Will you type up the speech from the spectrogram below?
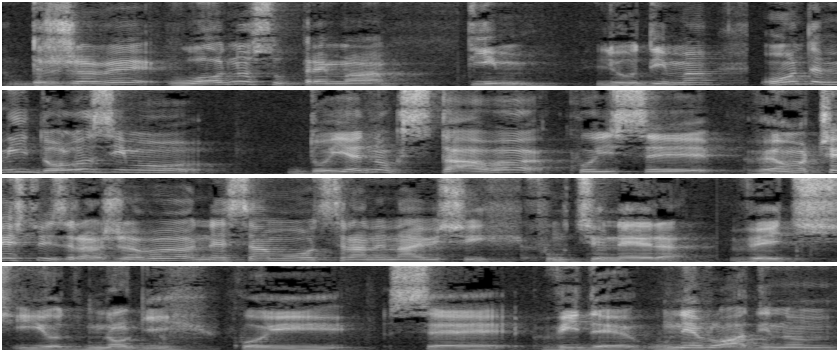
države u odnosu prema tim ljudima, onda mi dolazimo do jednog stava koji se veoma često izražava ne samo od strane najviših funkcionera, već i od mnogih koji se vide u nevladinom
